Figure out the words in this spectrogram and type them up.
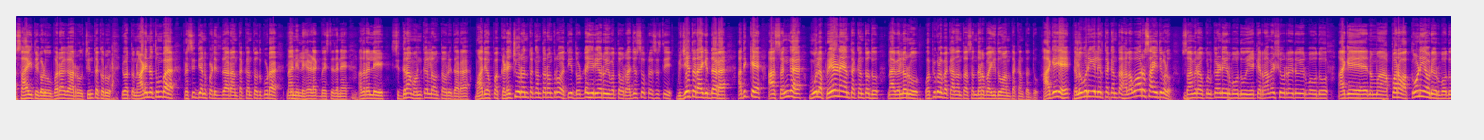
ಸಾಹಿತಿಗಳು ಬರಹಗಾರರು ಚಿಂತಕರು ಇವತ್ತು ನಾಡಿನ ತುಂಬ ಪ್ರಸಿದ್ಧಿಯನ್ನು ಪಡೆದಿದ್ದಾರೆ ಅಂತಕ್ಕಂಥದ್ದು ಕೂಡ ನಾನಿಲ್ಲಿ ಹೇಳಕ್ ಬಯಸ್ತಿದ್ದೇನೆ. ಅದರಲ್ಲಿ ಸಿದ್ದರಾಮ್ ಅನ್ಕಲ್ ಅಂತವ್ರು ಇದ್ದಾರೆ? ಮಾದೇವಪ್ಪ ಕಡಚೂರ್ ಅಂತಕ್ಕಂಥವ್ರಂತರೂ ಅತಿ ದೊಡ್ಡ ಹಿರಿಯರು ಇವತ್ತು ಅವರು ರಾಜ್ಯೋತ್ಸವ ಪ್ರಶಸ್ತಿ ವಿಜೇತರಾಗಿದ್ದಾರೆ? ಅದಕ್ಕೆ ಆ ಸಂಘ ಮೂಲ ಪ್ರೇರಣೆ ಅಂತಕ್ಕಂಥದ್ದು ನಾವೆಲ್ಲರೂ ಒಪ್ಪಿಕೊಳ್ಬೇಕಾದಂತಹ ಸಂದರ್ಭ ಇದು ಅಂತಕ್ಕಂಥದ್ದು. ಹಾಗೆಯೇ ಕಲಬುರಗಿಯಲ್ಲಿ ಇರ್ತಕ್ಕಂಥ ಹಲವಾರು ಸಾಹಿತಿಗಳು ಸ್ವಾಮಿರಾವ್ ಕುಲಕರ್ಣಿ ಇರ್ಬೋದು ಎ ಕೆ ರಾಮೇಶ್ವರ ಇರಬಹುದು ಹಾಗೆ ನಮ್ಮ ಅಪ್ಪಾರಾವ್ ಅಕ್ಕೋಣಿಯವರು ಇರ್ಬೋದು,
